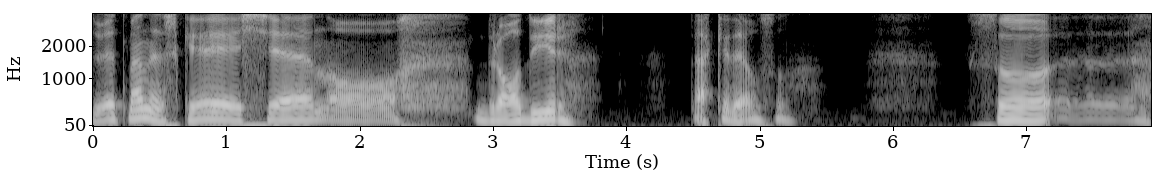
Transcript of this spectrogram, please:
Du, et menneske er ikke noe bra dyr. Det er ikke det, altså. Så uh,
